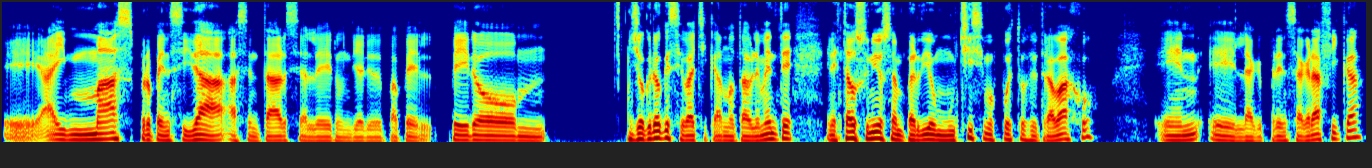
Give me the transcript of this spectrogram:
eh, hay más propensidad a sentarse a leer un diario de papel. Pero... mm, yo creo que se va a achicar notablemente. En Estados Unidos se han perdido muchísimos puestos de trabajo en eh, la prensa gráfica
